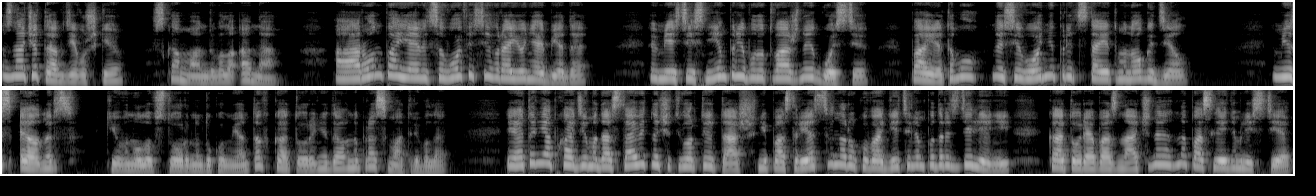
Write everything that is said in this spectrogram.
«Значит так, девушки, — скомандовала она. «А Аарон появится в офисе в районе обеда. Вместе с ним прибудут важные гости, поэтому на сегодня предстоит много дел». «Мисс Элмерс», — кивнула в сторону документов, которые недавно просматривала, это необходимо доставить на четвертый этаж непосредственно руководителям подразделений, которые обозначены на последнем листе.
